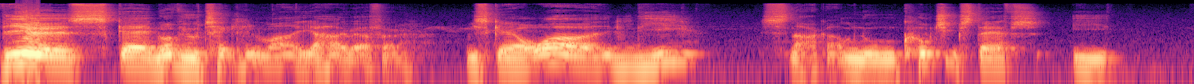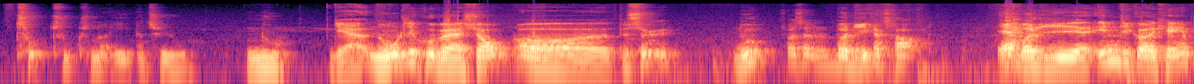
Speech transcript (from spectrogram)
Vi øh, skal, nu har vi jo talt helt meget, jeg har i hvert fald. Vi skal over lige snakke om nogle coaching staffs i 2021. Nu. Ja, nogle det kunne være sjovt at besøge nu, for eksempel, hvor de ikke har travlt. Ja. Hvor de, øh, inden de går i camp,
